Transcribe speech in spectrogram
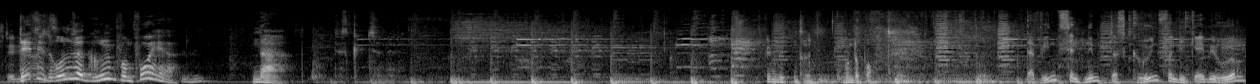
Steht Das ist unser Grün vom vorher. Na, bin mittendrin. Wunderbar. Der Vincent nimmt das Grün von die gelbe Rührm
